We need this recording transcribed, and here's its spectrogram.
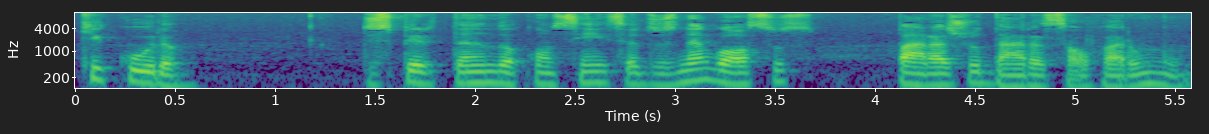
que Curam Despertando a Consciência dos Negócios para ajudar a salvar o mundo.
